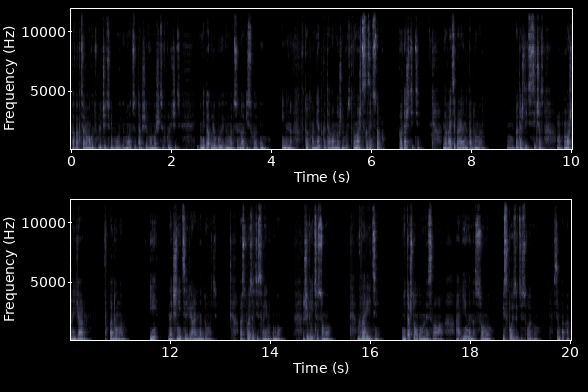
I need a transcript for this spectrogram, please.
Как актеры могут включить любую эмоцию, так же и вы можете включить не только любую эмоцию, но и свой ум. Именно в тот момент, когда вам нужно будет. Вы можете сказать, стоп, подождите, давайте правильно подумаем. Подождите, сейчас можно я подумаю. И начните реально думать. Воспользуйтесь своим умом. Живите с умом. Говорите не то, что умные слова, а именно с умом. Используйте свой ум. Всем пока.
